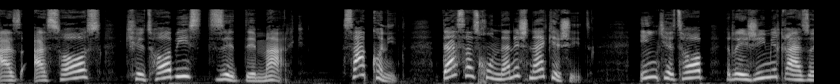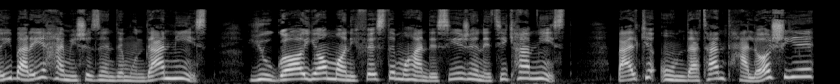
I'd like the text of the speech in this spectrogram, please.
از اساس کتابی است ضد مرگ. صبر کنید. دست از خوندنش نکشید. این کتاب رژیمی غذایی برای همیشه زنده موندن نیست. یوگا یا مانیفست مهندسی ژنتیک هم نیست. بلکه عمدتا تلاشیه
